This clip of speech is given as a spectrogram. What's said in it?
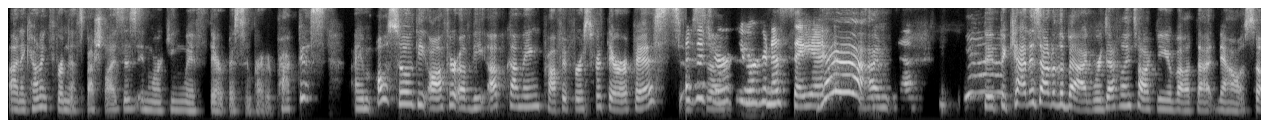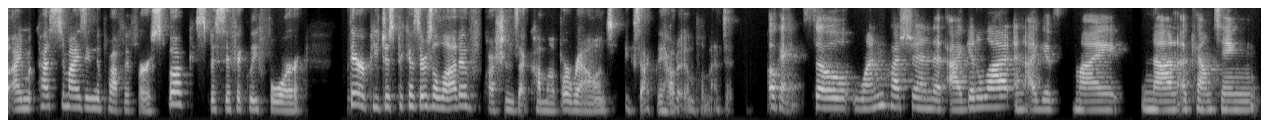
an accounting firm that specializes in working with therapists in private practice. I'm also the author of the upcoming Profit First for Therapists. I wasn't so, sure if you were going to say it. Yeah, I'm, yeah. The, the cat is out of the bag. We're definitely talking about that now. So I'm customizing the Profit First book specifically for therapy just because there's a lot of questions that come up around exactly how to implement it. Okay. So, one question that I get a lot, and I give my non accounting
